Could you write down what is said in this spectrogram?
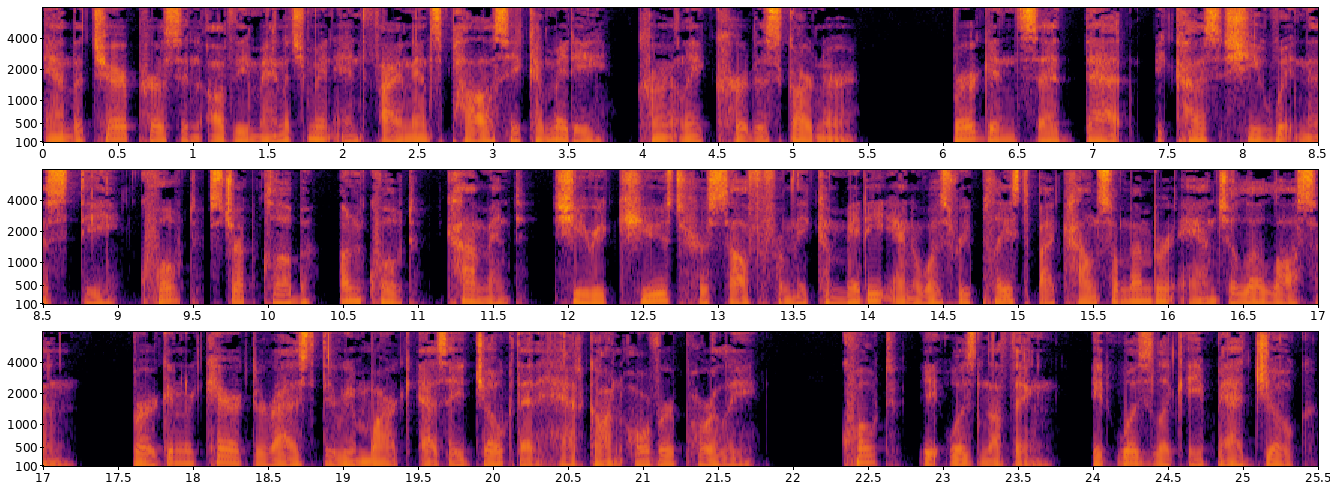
and the chairperson of the Management and Finance Policy Committee, currently Curtis Gardner. Bergan said that because she witnessed the quote strip club unquote comment, she recused herself from the committee and was replaced by councilmember Angela Lawson. Bergan characterized the remark as a joke that had gone over poorly. Quote, it was nothing. It was like a bad joke,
